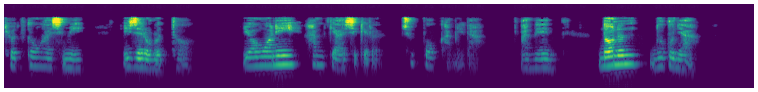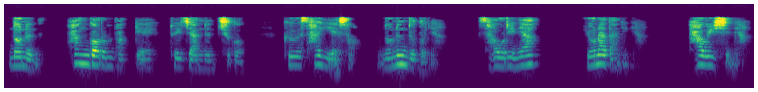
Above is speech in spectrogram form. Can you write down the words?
교통하심이 이제로부터 영원히 함께 하시기를 축복합니다. 아멘. 너는 누구냐? 너는 한 걸음밖에 되지 않는 죽음. 그 사이에서 너는 누구냐? 사울이냐? 요나단이냐? 다윗이냐?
